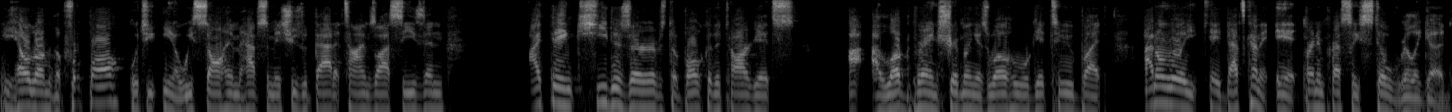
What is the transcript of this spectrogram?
He held onto the football, which you know we saw him have some issues with that at times last season. I think he deserves the bulk of the targets. I, I loved Brandon Stribling as well, who we'll get to, but I don't really, Cade, that's kind of it. Brennan Presley's still really good.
